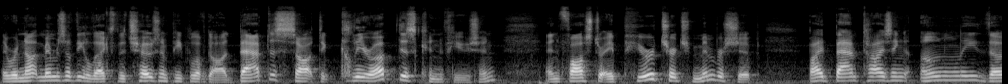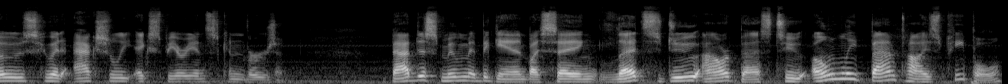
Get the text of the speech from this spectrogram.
They were not members of the elect, the chosen people of God. Baptists sought to clear up this confusion and foster a pure church membership by baptizing only those who had actually experienced conversion. Baptist movement began by saying, let's do our best to only baptize people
